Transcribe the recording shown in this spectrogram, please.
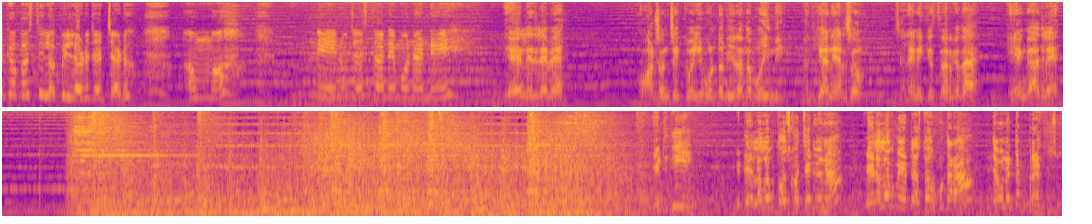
ఇందాక బస్తీలో పిల్లోడు చచ్చాడు. అమ్మా నేను చేస్తానేమోనండి. ఏం లేదులేవే. మోషన్స్ ఎక్కువయ్యి ఒంటో నీరంతా పోయింది. అందుకే ఆ నీరసం. సరైన ఎక్కిస్తున్నారు కదా. ఏం కాదులే. ఏంటిది? ఇటు ఇళ్ళలోకి తోసుకొచ్చేటివేనా? మీ ఇళ్ళలోకి మేము టెస్ట్ అనుకుంటారా? ఏమనంటే ప్రెస్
